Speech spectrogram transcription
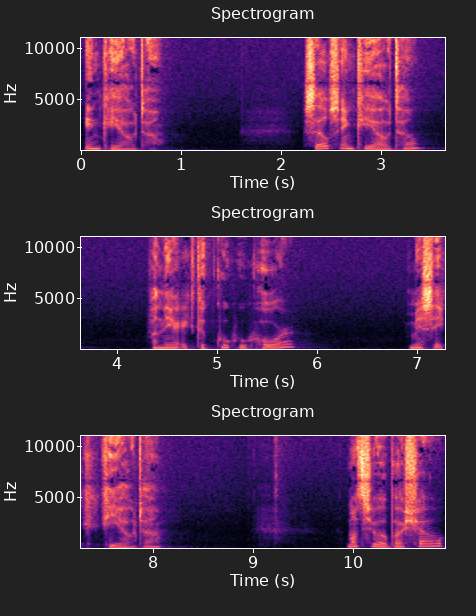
In Kyoto. Zelfs in Kyoto, wanneer ik de koekoek hoor, mis ik Kyoto. Matsuo Basho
